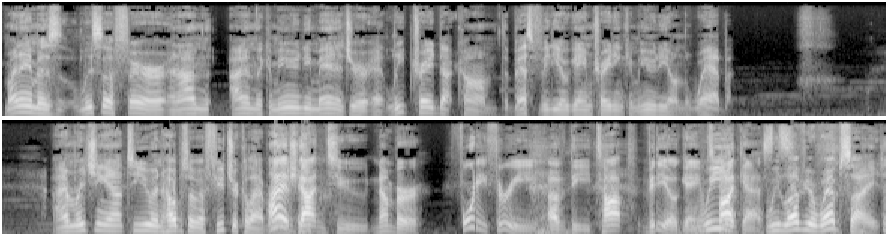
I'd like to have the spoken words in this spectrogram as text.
My name is Lisa Ferrer, and I'm I am the community manager at LeapTrade.com, the best video game trading community on the web. I am reaching out to you in hopes of a future collaboration. I have gotten to number 43 of the top video games we, podcasts. We love your website.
